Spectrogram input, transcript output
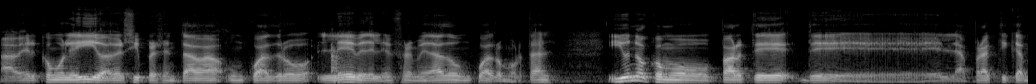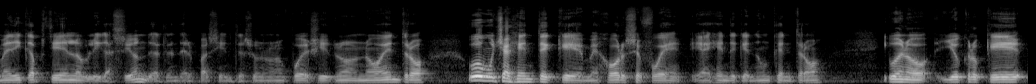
a ver cómo le iba, a ver si presentaba un cuadro leve de la enfermedad o un cuadro mortal. Y uno como parte de la práctica médica pues tiene la obligación de atender pacientes. Uno no puede decir, no, no entro. Hubo mucha gente que mejor se fue y hay gente que nunca entró. Y bueno, yo creo que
